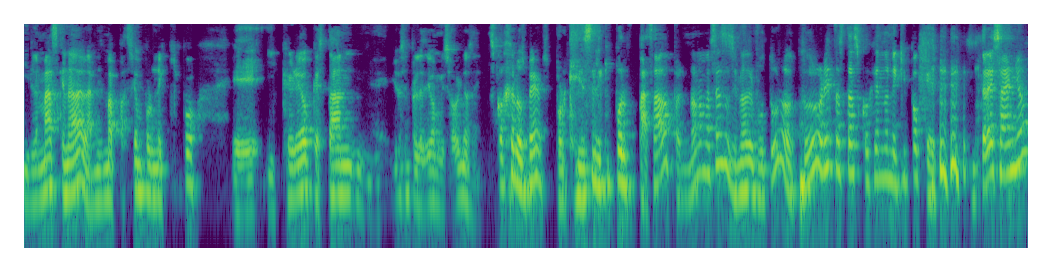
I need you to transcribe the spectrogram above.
y más que nada la misma pasión por un equipo. Eh, y creo que están, eh, yo siempre les digo a mis sobrinos, escoge los Bears, porque es el equipo del pasado, pero no nomás eso, sino del futuro. Tú ahorita estás cogiendo un equipo que en tres años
